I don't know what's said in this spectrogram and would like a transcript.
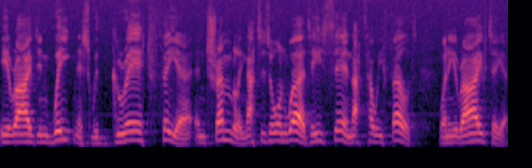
he arrived in weakness with great fear and trembling. That's his own words. He's saying that's how he felt when he arrived here.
